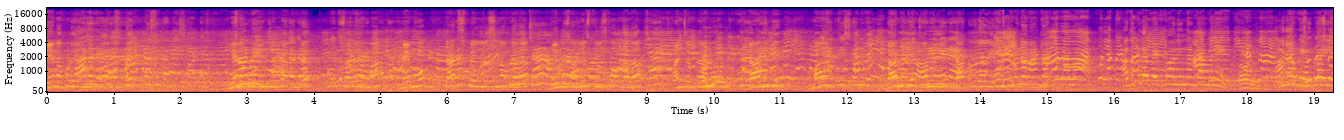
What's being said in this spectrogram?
నేను అప్పుడు ఏం చెప్పానంటే నేను అప్పుడు ఏం చెప్పానంటే సరే అమ్మా మేము ట్యాక్స్ పే చేస్తున్నాం కదా మేము సర్వీస్ తీసుకోవాలి కదా అని చెప్పాను దానికి మా దానికి ఆమె డాక్టర్ గారు అదుపులో పెట్టుకోనిందంట ఆమెని. ఆమె ఒక ఎంప్లాయీ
